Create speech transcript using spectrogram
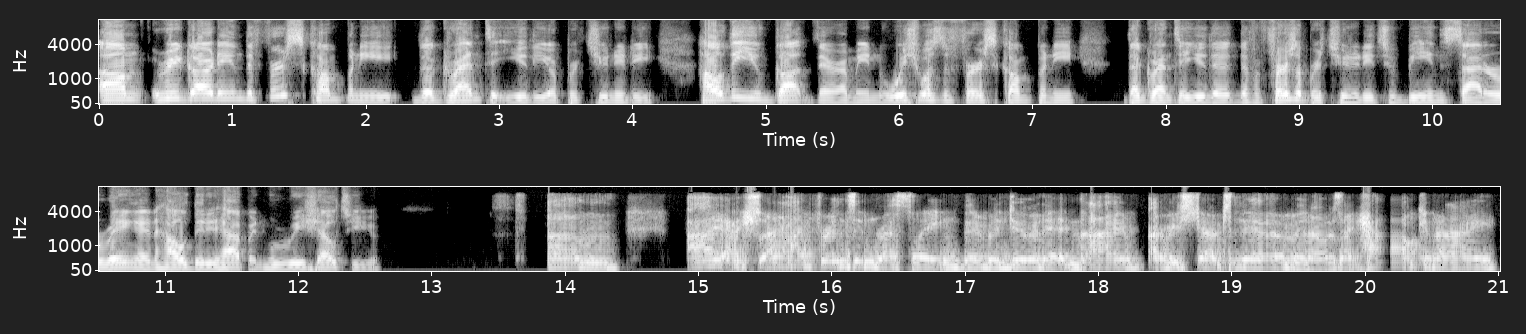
Um, regarding the first company that granted you the opportunity, how did you got there? I mean, which was the first company that granted you the, the first opportunity to be inside a ring and how did it happen? Who reached out to you? Um, I actually I had friends in wrestling that have been doing it and I, I reached out to them and I was like, how can I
